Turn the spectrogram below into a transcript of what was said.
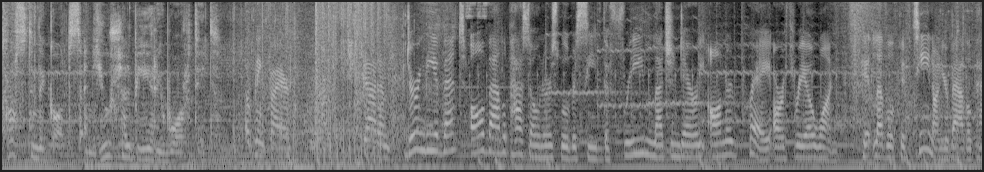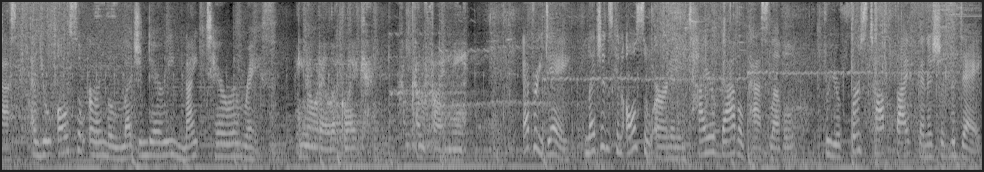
Trust in the gods and you shall be rewarded. Opening fire. Got him. During the event, all Battle Pass owners will receive the free legendary Honored Prey R301. Hit level 15 on your Battle Pass, and you'll also earn the legendary Night Terror Wraith. You know what I look like. Come, come find me. Every day, Legends can also earn an entire Battle Pass level for your first top 5 finish of the day.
